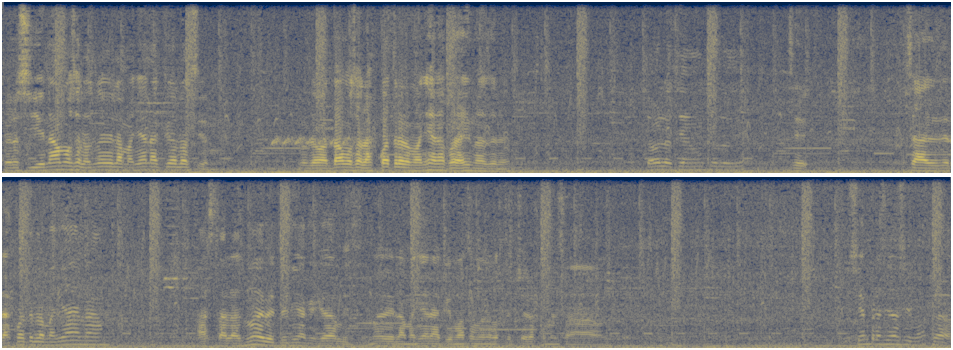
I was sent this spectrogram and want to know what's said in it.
Pero si llenamos a las 9 de la mañana, ¿qué hora lo hacíamos? Nos levantamos a las 4 de la mañana para irnos a hacer. ¿Todos lo hacían un solo día? Sí. O sea, desde las 4 de la mañana hasta las 9 tenía que quedar listo. 9 de la mañana que más o menos los techeros comenzaban. Siempre ha sido así, ¿no? Claro.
